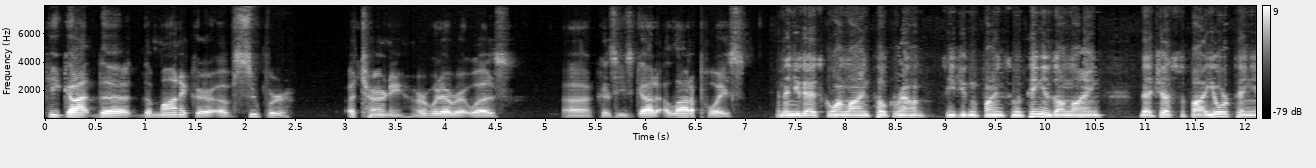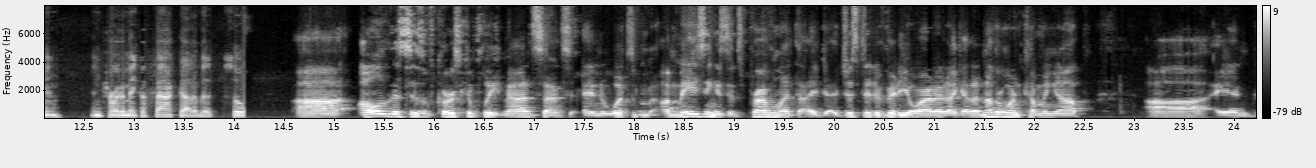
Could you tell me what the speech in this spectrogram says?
he got the the moniker of super attorney or whatever it was because he's got a lot of poise And then you guys go online, poke around, see if you can find some opinions online that justify your opinion and try to make a fact out of it. So Uh, all of this is, of course, complete nonsense. And what's amazing is it's prevalent. I, I just did a video on it. I got another one coming up, uh, and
